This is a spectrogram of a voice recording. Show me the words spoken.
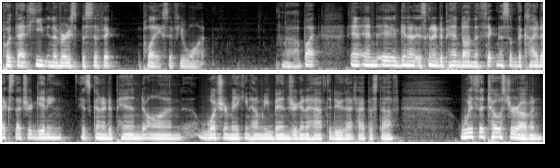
put that heat in a very specific place if you want. Uh, but and, and again, it's going to depend on the thickness of the kydex that you're getting. It's going to depend on what you're making, how many bends you're going to have to do, that type of stuff. With a toaster oven,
